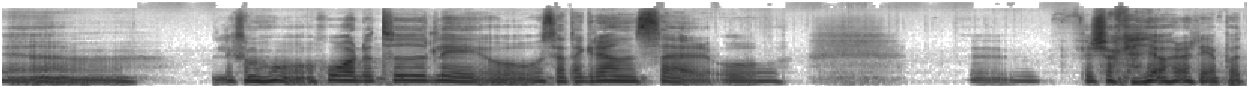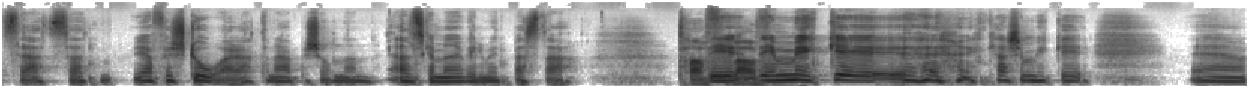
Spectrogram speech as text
eh, liksom hå- hård och tydlig och, och sätta gränser. Och eh, försöka göra det på ett sätt så att jag förstår att den här personen älskar mig och vill mitt bästa. Det, det är mycket, kanske mycket eh,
